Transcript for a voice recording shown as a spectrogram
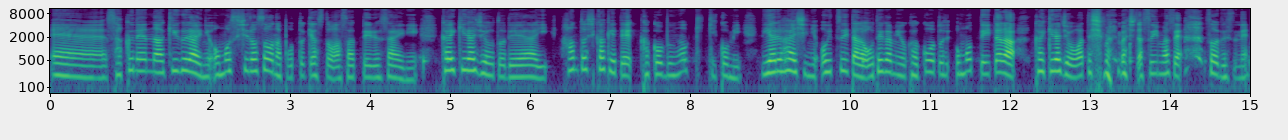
えー、昨年の秋ぐらいに面白そうなポッドキャストを漁っている際に、怪奇ラジオと出会い、半年かけて過去文を聞き込み、リアル配信に追いついたらお手紙を書こうと思っていたら、怪奇ラジオ終わってしまいました。すいません。そうですね。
